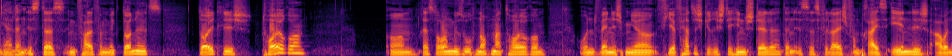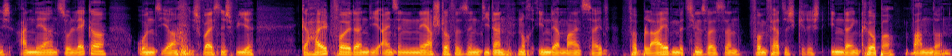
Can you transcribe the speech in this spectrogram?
ja, dann ist das im Fall von McDonalds deutlich teurer. Ähm, Restaurantbesuch nochmal teurer. Und wenn ich mir vier Fertiggerichte hinstelle, dann ist es vielleicht vom Preis ähnlich, aber nicht annähernd so lecker. Und ja, ich weiß nicht, wie gehaltvoll dann die einzelnen Nährstoffe sind, die dann noch in der Mahlzeit verbleiben, beziehungsweise dann vom Fertiggericht in deinen Körper wandern.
